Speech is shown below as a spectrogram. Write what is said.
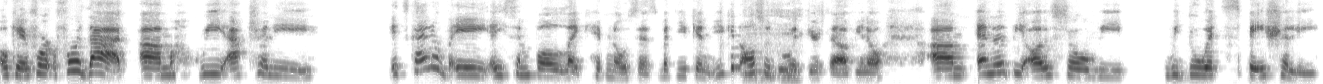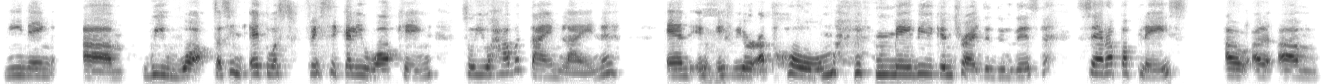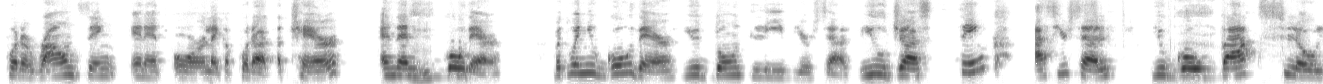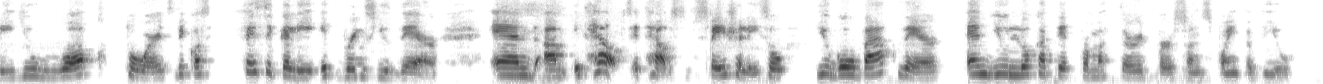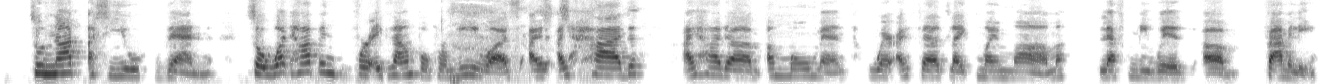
Okay, for for that, um, we actually it's kind of a a simple like hypnosis, but you can you can also do Mhm. it yourself. You know, um, NLP also we we do it spatially, meaning um we walked. As in, it was physically walking. So you have a timeline, and if, Mhm. if you're at home, maybe you can try to do this. Set up a place, uh, uh, um, put a round thing in it, or like a, put a, a chair, and then Mhm. go there. But when you go there, you don't leave yourself. You just think as yourself. You go back slowly. You walk towards because physically it brings you there, and um, it helps. It helps spatially. So you go back there and you look at it from a third person's point of view. So not as you then. So what happened, for example, for me was I, I had I had a, a moment where I felt like my mom left me with um, family.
